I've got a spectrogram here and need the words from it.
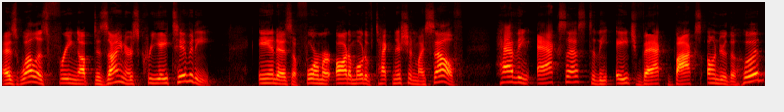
as well as freeing up designers' creativity. And as a former automotive technician myself, having access to the HVAC box under the hood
